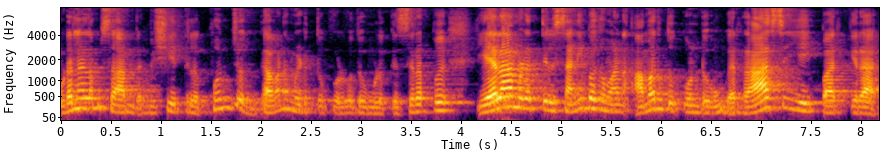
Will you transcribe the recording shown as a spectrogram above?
உடல்நலம் சார்ந்த விஷயத்தில் கொஞ்சம் கவனம் எடுத்துக்கொள்வது உங்களுக்கு சிறப்பு. ஏழாம் இடத்தில் சனி பகவான் அமர்ந்து கொண்டு உங்கள் ராசியை பார்க்கிறார்.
